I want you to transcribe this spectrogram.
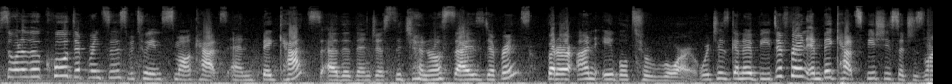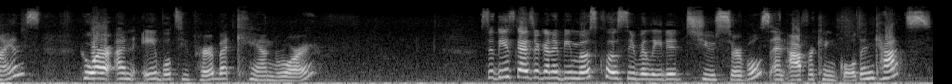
So one of the cool differences between small cats and big cats, other than just the general size difference, but are unable to roar, which is going to be different in big cat species such as lions, who are unable to purr but can roar. So these guys are going to be most closely related to servals and African golden cats.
